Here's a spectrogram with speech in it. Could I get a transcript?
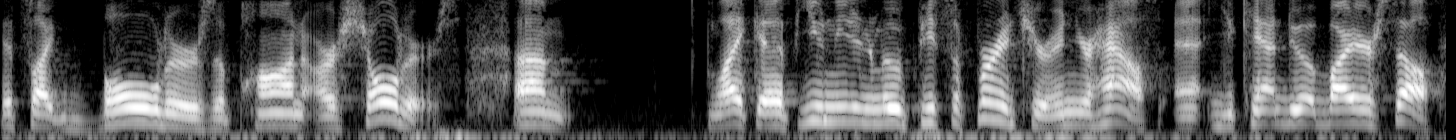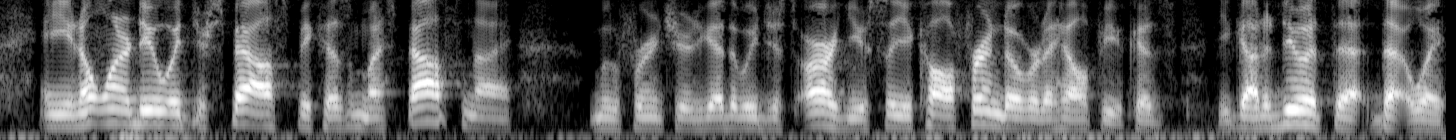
It's like boulders upon our shoulders. Um, like if you needed to move a piece of furniture in your house and you can't do it by yourself and you don't want to do it with your spouse because my spouse and I move furniture together, we just argue. So you call a friend over to help you because you got to do it that, that way.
